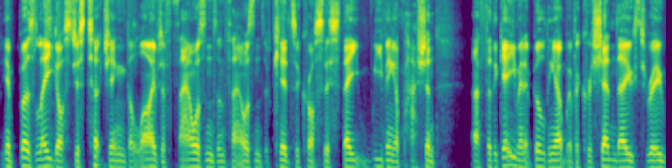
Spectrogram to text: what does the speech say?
you know, Buzz Lagos just touching the lives of thousands and thousands of kids across this state, weaving a passion uh, for the game and it building up with a crescendo through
